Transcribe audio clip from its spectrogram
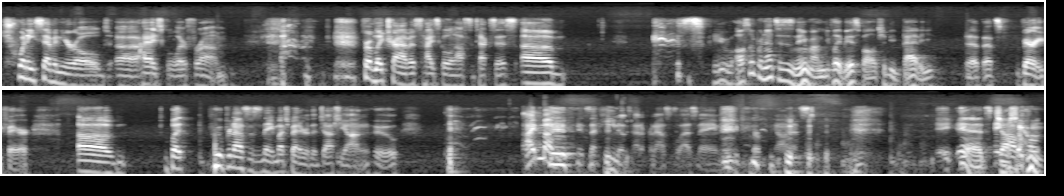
27 year old uh, high schooler from from Lake Travis High School in Austin, Texas. Um, he also pronounces his name wrong. You play baseball; it should be Batty. Yeah, that's very fair. Um, but who pronounces his name much better than Josh Jung, who I'm not convinced that he knows how to pronounce his last name, to be perfectly honest. It, yeah, it's Josh Jung.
